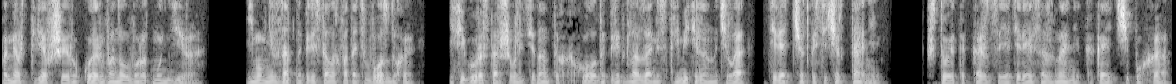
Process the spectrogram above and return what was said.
помертвевшей рукой, рванул ворот мундира. Ему внезапно перестало хватать воздуха, и фигура старшего лейтенанта холода перед глазами стремительно начала терять четкость очертаний. Что это? Кажется, я теряю сознание. Какая чепуха.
